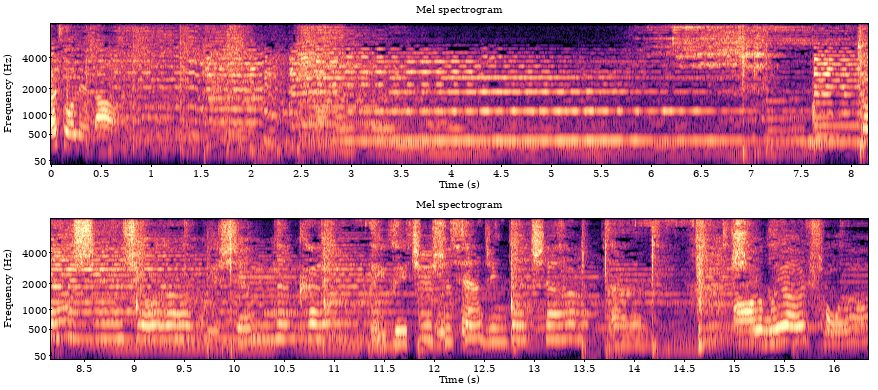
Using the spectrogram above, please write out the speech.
再说脸大。目前。啊，怎么越来越丑了？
